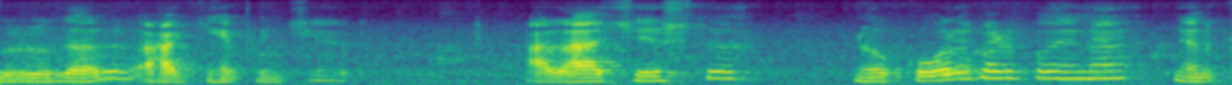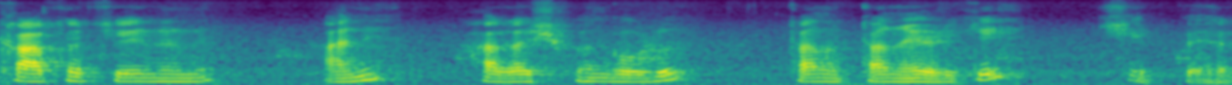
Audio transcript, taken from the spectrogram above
గురువుగారు ఆజ్ఞాపించారు. అలా చేస్తూ నువ్వు కూలబడిపోయినా నేను ఖాతరు చేయనని అని ఆ లక్ష్మణగౌడు తన తనయుడికి చెప్పారు.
